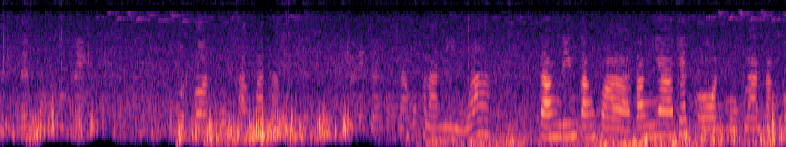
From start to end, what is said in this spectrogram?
สิงและคลองแมงบทกลอนมุข ตังดินตังฟ้าตังหญ้าเค็ดมอนหมกลานตังก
